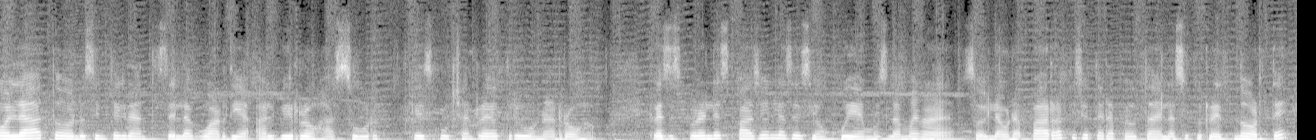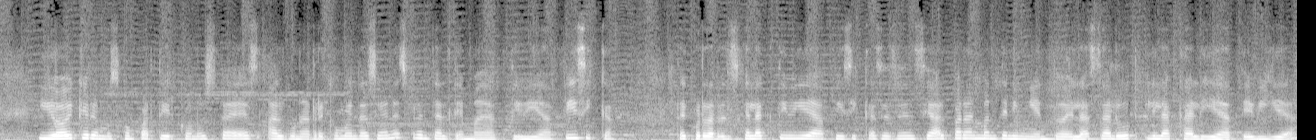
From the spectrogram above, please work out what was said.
Hola a todos los integrantes de la Guardia Albirroja Sur que escuchan Radio Tribuna Roja. Gracias por el espacio en la sesión Cuidemos la Manada. Soy Laura Parra, fisioterapeuta de la Subred Norte, y hoy queremos compartir con ustedes algunas recomendaciones frente al tema de actividad física. Recordarles que la actividad física es esencial para el mantenimiento de la salud y la calidad de vida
